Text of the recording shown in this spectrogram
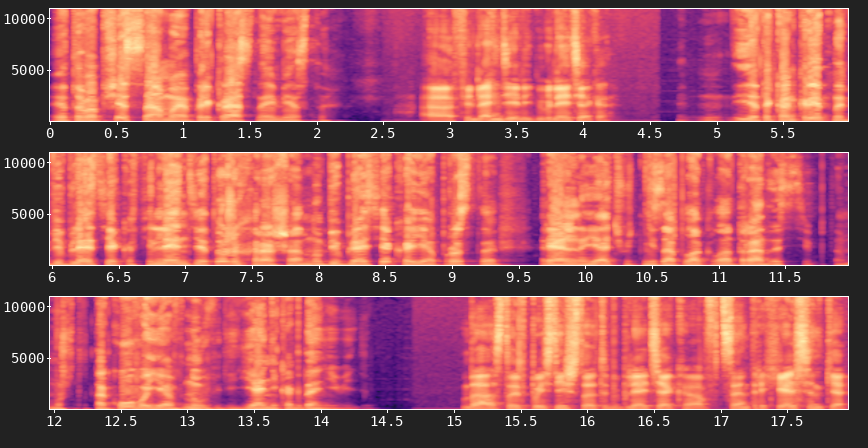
Это вообще самое прекрасное место. А Финляндия или библиотека? Это конкретно библиотека. Финляндия тоже хороша, но библиотека я просто реально я чуть не заплакал от радости, потому что такого я ну я никогда не видел. Да, стоит пояснить, что это библиотека в центре Хельсинки,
